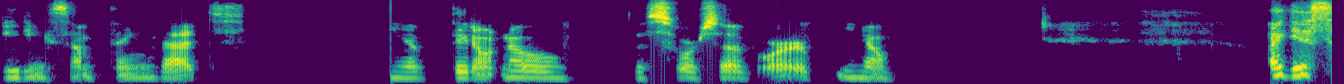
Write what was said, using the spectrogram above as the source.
eating something that you know they don't know the source of, or you know, I guess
